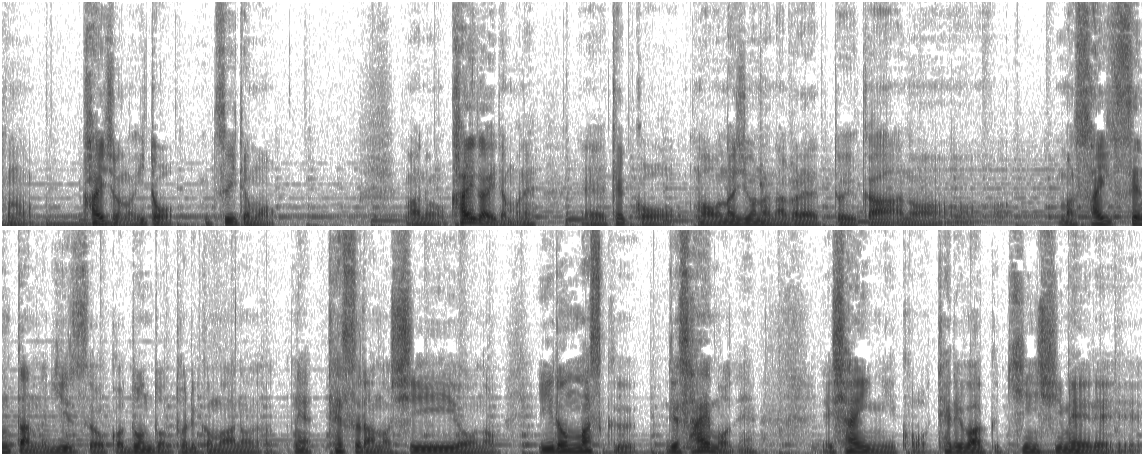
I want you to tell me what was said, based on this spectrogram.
この解除の意図についてもあの海外でもね、えー、結構、まあ、同じような流れというかあの、まあ、最先端の技術をこうどんどん取り込むあの、ね、テスラの CEO のイーロン・マスクでさえもね社員にこうテレワーク禁止命令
